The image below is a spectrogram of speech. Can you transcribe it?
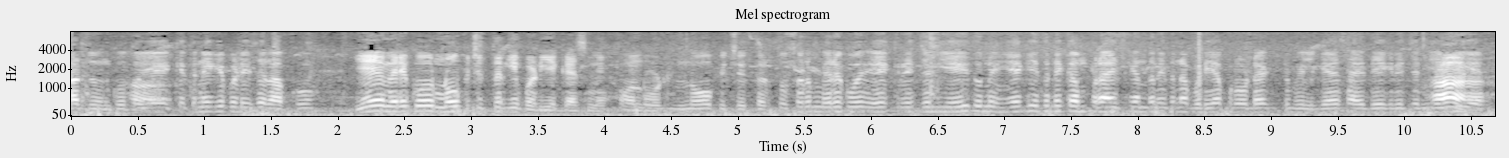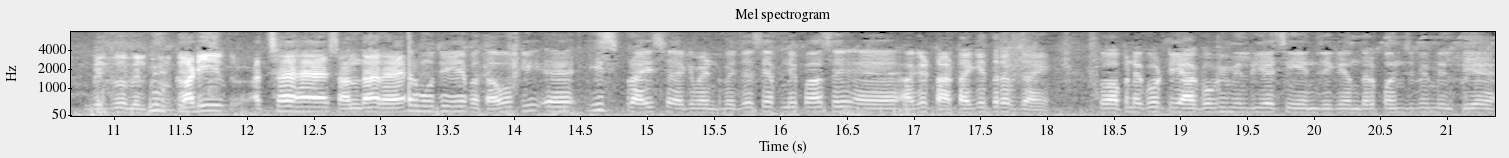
आठ जून को तो हाँ। ये कितने की पड़ी सर आपको? ये मेरे को नौ पचहत्तर की पड़ी है कैश में ऑन रोड नौ पिछहत्तर तो सर मेरे को एक रीजन यही तो नहीं है कि इतने कम प्राइस के अंदर इतना बढ़िया प्रोडक्ट मिल गया शायद एक रीजन हाँ है हाँ, बिल्कुल बिल्कुल। गाड़ी अच्छा है शानदार है। सर मुझे ये बताओ कि इस प्राइस सेगमेंट में। जैसे अपने पास अ, अगर टाटा की तरफ़ जाएँ तो अपने को टियागो भी मिल रही है सीएनजी के अंदर पंच भी मिलती है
